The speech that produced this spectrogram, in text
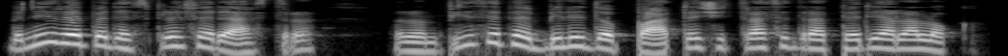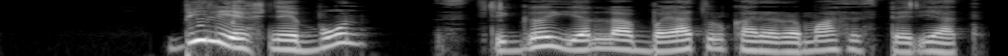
veni repede spre fereastră, îl împinse pe Billy deoparte și trase draperia la loc. Billy, ești nebun?" strigă el la băiatul care rămase speriat.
